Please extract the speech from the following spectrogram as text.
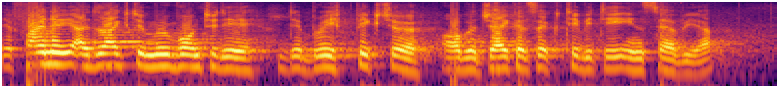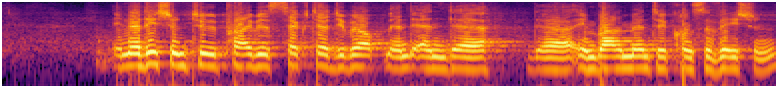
The finally, I'd like to move on to the, the brief picture of JICA's activity in Serbia. In addition to private sector development and uh, environmental conservation,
